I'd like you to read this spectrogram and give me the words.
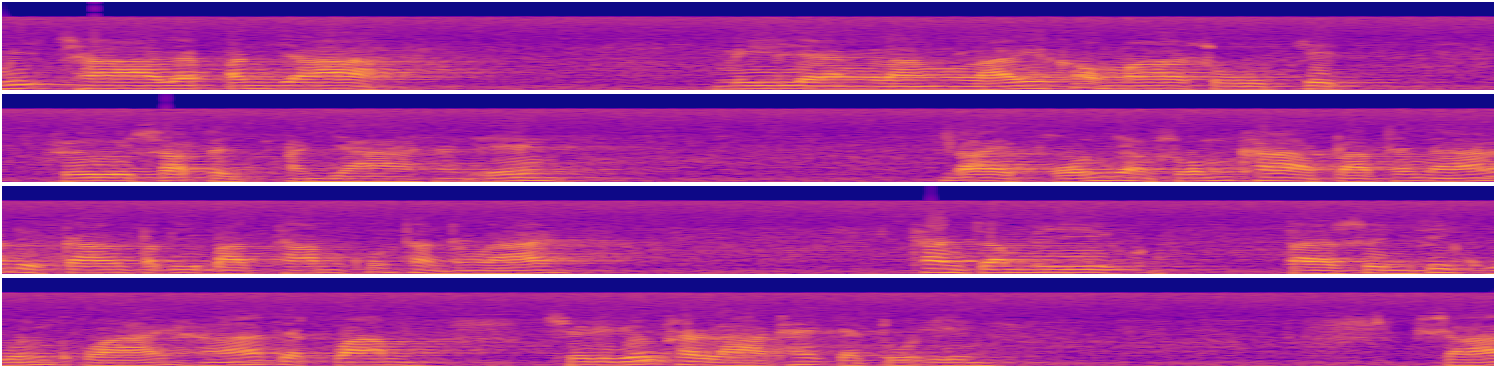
วิชาและปัญญา มีแรงหลั่งไหลเข้ามาสู่จิต คือสติปัญญานั่นเอง ได้ผลอย่างสมค่าปรารถนาด้วยการปฏิบัติธรรมของท่านทั้งหลาย ท่านจะมีแต่สิ่งที่ขวนขวายหาแต่ความเฉลียวฉลาดให้แก่ตัวเอง สา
